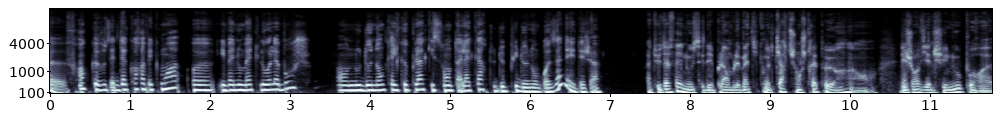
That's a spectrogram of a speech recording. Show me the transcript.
Euh, Franck, vous êtes d'accord avec moi? Euh, Il va nous mettre l'eau à la bouche? En nous donnant quelques plats qui sont à la carte depuis de nombreuses années déjà. Ah, tout à fait. Nous, c'est des plats emblématiques. Notre carte change très peu. Hein. En- Les gens viennent chez nous pour, euh,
